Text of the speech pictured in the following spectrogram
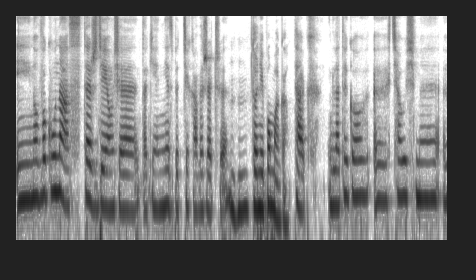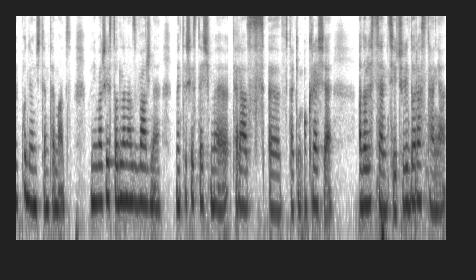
I no wokół nas też dzieją się takie niezbyt ciekawe rzeczy. Mhm. To nie pomaga. Tak, dlatego e, chciałyśmy podjąć ten temat, ponieważ jest to dla nas ważne. My też jesteśmy teraz e, w takim okresie adolescencji, czyli dorastania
